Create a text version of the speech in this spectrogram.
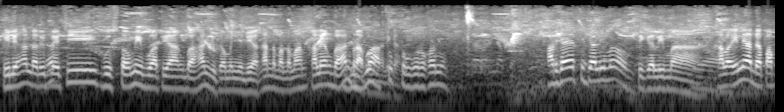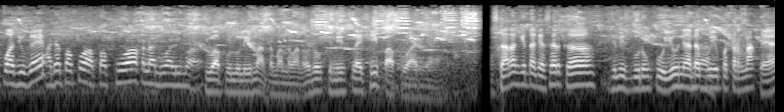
Pilihan dari pleci Bustomi buat yang bahan juga menyediakan teman-teman. Kalau yang bahan berapa Batuk Andika? tenggorokannya. Harganya 35 Om. 35. Kalau ini ada Papua juga ya? Ada Papua, Papua kena 25. 25 teman-teman untuk jenis pleci Papuanya. Sekarang kita geser ke jenis burung puyuh. Ini ada puyuh peternak ya.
